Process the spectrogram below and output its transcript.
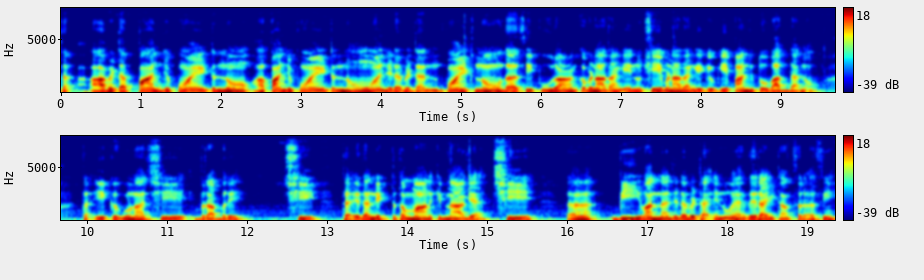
ਤਾਂ ਆ ਬੇਟਾ 5.9 ਆ 5.9 ਆ ਜਿਹੜਾ ਬੇਟਾ। 0.9 ਦਾ ਅਸੀਂ ਪੂਰਾ ਅੰਕ ਬਣਾ ਦਾਂਗੇ, ਇਹਨੂੰ 6 ਬਣਾ ਦਾਂਗੇ, ਕਿਉਂਕਿ ਇਹ 5 ਤੋਂ ਵੱਧ ਆ 9 ਤਾਂ 1 ਗੁਣਾ 6 ਬਰਾਬਰ ਹੈ 6 ਤਾਂ ਇਹਦਾ ਨਿਕਟਤਮ ਮਾਨ ਕਿੰਨਾ ਆ ਗਿਆ? 6 B1 ਆ ਜਿਹੜਾ ਬੇਟਾ, ਇਹਨੂੰ ਐਜ਼ ਅ ਰਾਈਟ ਆਨਸਰ ਅਸੀਂ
